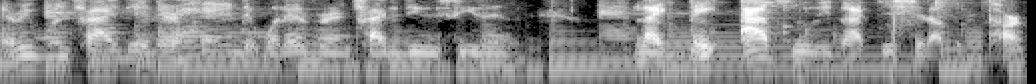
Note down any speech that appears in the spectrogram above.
everyone tried their, their hand at whatever and tried to do the season. Like they absolutely knocked this shit out the park.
